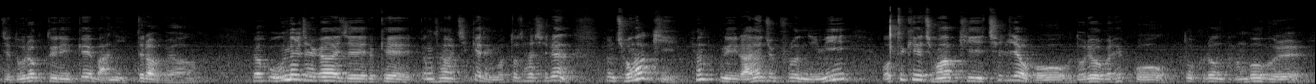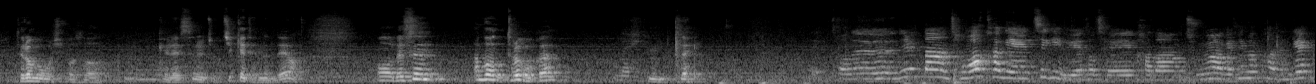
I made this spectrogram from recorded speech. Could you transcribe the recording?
이제 노력들이 꽤 많이 있더라고요. 그래갖고 오늘 제가 이제 이렇게 영상을 찍게 된 것도 사실은 좀 정확히 현, 우리 라이언즈 프로님이 어떻게 정확히 치려고 노력을 했고 또 그런 방법을 들어보고 싶어서 이렇게 레슨을 좀 찍게 됐는데요. 어, 레슨 한번 들어볼까요? 네. 음, 네. 네, 저는 일단 정확하게 치기 위해서 제일 가장 중요하게 생각하는 게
